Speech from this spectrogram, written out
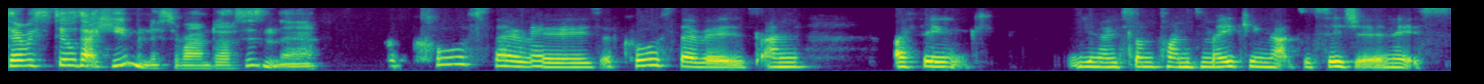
there is still that humanness around us, isn't there? Of course there is. Of course there is. And I think you know sometimes making that decision it's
